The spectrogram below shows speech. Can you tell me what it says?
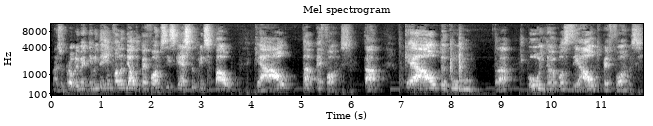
Mas o problema é que tem muita gente falando de alta performance e esquece do principal, que é a alta performance, tá? Que é a alta com U, tá? Ou então eu posso dizer alto performance.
